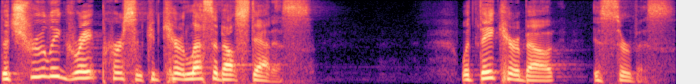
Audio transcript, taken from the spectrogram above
The truly great person could care less about status. What they care about is service.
